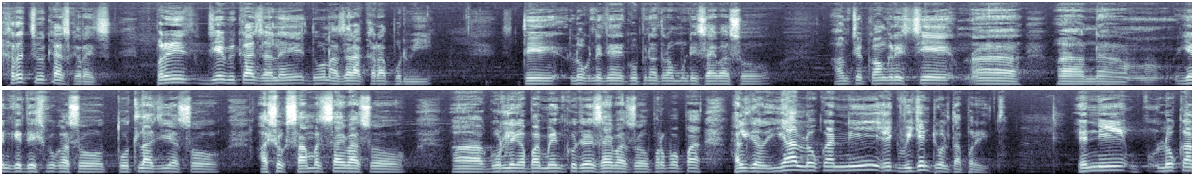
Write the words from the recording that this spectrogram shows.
खरंच विकास करायचं. परळी जे विकास झालं आहे दोन हजार अकरापूर्वी ते लोकनेते गोपीनाथराव मुंडे साहेब असो आमचे काँग्रेसचे एन के देशमुख असो तोतलाजी असो अशोक सामत साहेब असो अं, गोरलेगप्पा मेनकुदळे साहेब असो प्रपप्पा हलगे या लोकांनी एक विजन ठेवलं परळीत यांनी लोकां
